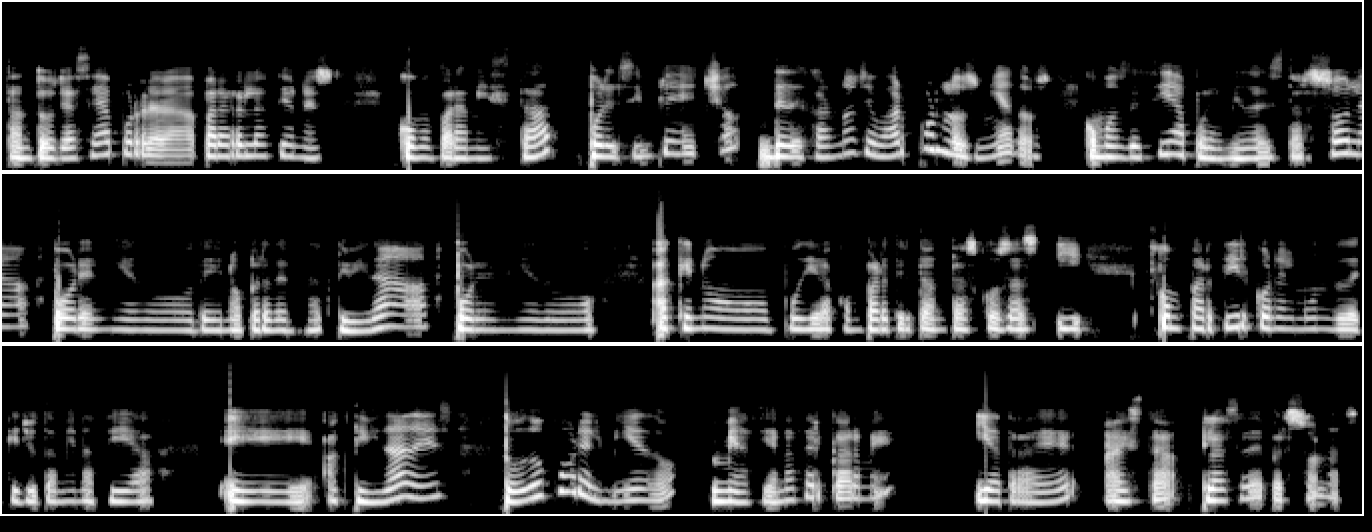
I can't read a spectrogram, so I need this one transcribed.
tanto ya sea por, para relaciones como para amistad, por el simple hecho de dejarnos llevar por los miedos. Como os decía, por el miedo de estar sola, por el miedo de no perder una actividad, por el miedo a que no pudiera compartir tantas cosas y compartir con el mundo de que yo también hacía eh, actividades, todo por el miedo me hacían acercarme y atraer a esta clase de personas.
